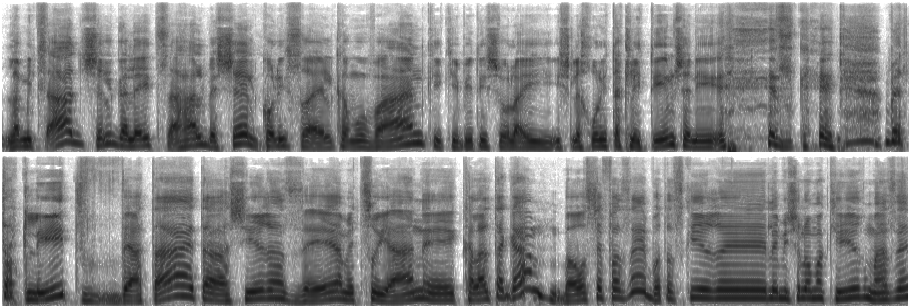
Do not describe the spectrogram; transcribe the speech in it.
למצעד של גלי צה"ל ושל כל ישראל כמובן, כי קיוויתי שאולי ישלחו לי תקליטים שאני אזכה בתקליט, ואתה את השיר הזה המצוין אה, כללת גם באוסף הזה, בוא תזכיר אה, למי שלא מכיר, מה זה?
